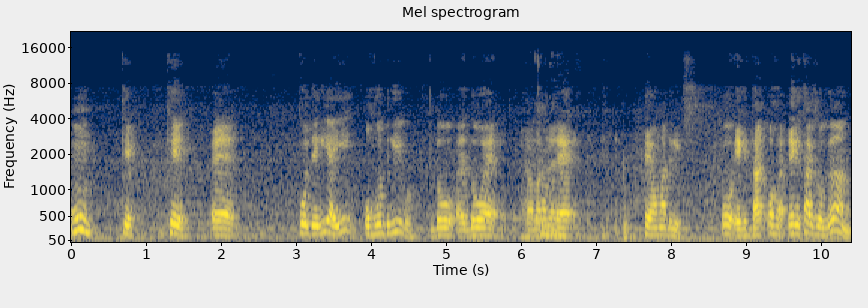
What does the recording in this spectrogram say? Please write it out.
Um que, que é, poderia ir, o Rodrigo, do, é, do é, Real Madrid. é, Real Madrid. Pô, ele tá, porra, ele tá jogando?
